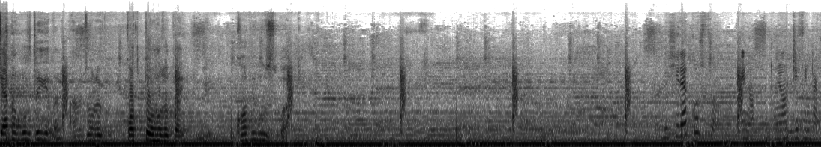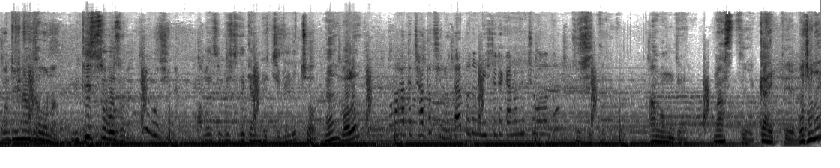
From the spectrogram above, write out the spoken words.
কেন বলতে গেলাম আমি তোমার কত ভালো পাই তুমি কবে বুঝব বেশি রাগ করছ? এই নাও তুমি আমার টিফিনটা খাও। তুমি নাম খাব না। তুমি কিচ্ছু বোঝো না। কি বুঝি না? আমি আজকে বৃষ্টিতে কেন ভিজছি তুমি বুঝছ? হ্যাঁ বলো। তোমার হাতে ছাতা ছিল তারপর তুমি বৃষ্টিতে কেন দিচ্ছ বলো তো? খুশিতে। আনন্দে নাচতে গাইতে বোঝো না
